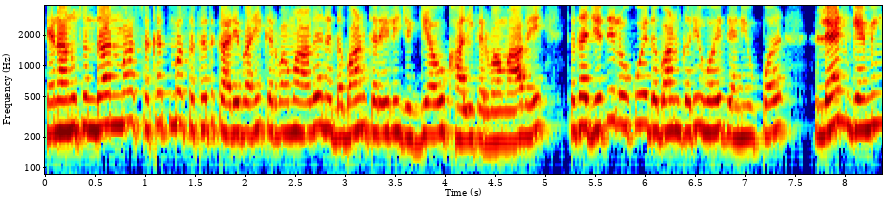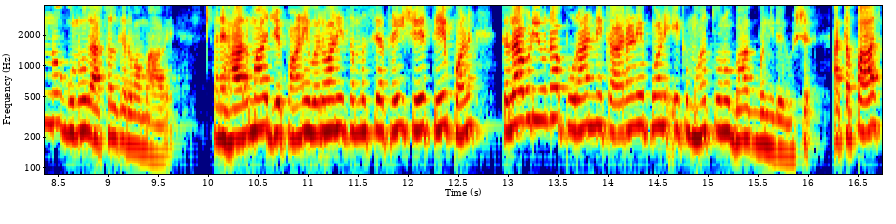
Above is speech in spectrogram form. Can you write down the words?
તેના અનુસંધાનમાં સખતમાં સખત કાર્યવાહી કરવામાં આવે અને દબાણ કરેલી જગ્યાઓ ખાલી કરવામાં આવે તથા જે તે લોકોએ દબાણ કર્યું હોય તેની ઉપર લેન્ડ ગેમિંગનો ગુનો દાખલ કરવામાં આવે. અને હાલમાં જે પાણી ભરવાની સમસ્યા થઈ છે તે પણ તલાવડીઓના પુરાણને કારણે પણ એક મહત્વનો ભાગ બની રહ્યું છે. આ તપાસ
